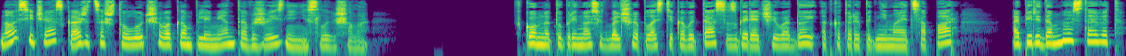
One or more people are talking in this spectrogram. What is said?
но сейчас кажется, что лучшего комплимента в жизни не слышала. В комнату приносят большой пластиковый таз с горячей водой, от которой поднимается пар, а передо мной ставят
